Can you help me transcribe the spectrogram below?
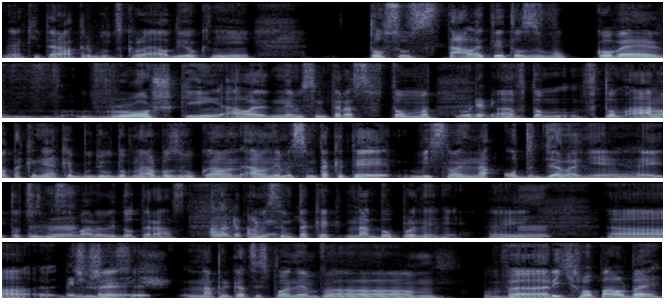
nejaký ten atribút skvelé audioknihy. To sú stále tieto zvuk, zvukové vložky, ale nemyslím teraz v tom, Hudební. v tom, v tom, áno, také nejaké buď hudobné alebo zvukové, ale, ale nemyslím také tie vyslovene na oddelenie, hej, to, čo mm-hmm. sme mhm. sa bavili doteraz, ale, ale myslím také na doplnenie, hej. Mm-hmm. Uh, Vím, čiže napríklad si spomeniem v v rýchlopalbe,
